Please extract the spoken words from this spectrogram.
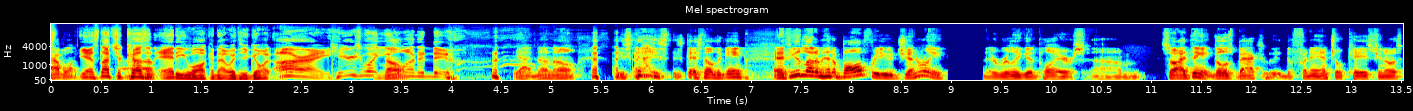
traveling. Yeah, it's not your cousin Uh, Eddie walking out with you going, "All right, here's what you want to do." Yeah, no, no. These guys, these guys know the game. And if you let them hit a ball for you, generally they're really good players. Um, so I think it goes back to the financial case. You know, it's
